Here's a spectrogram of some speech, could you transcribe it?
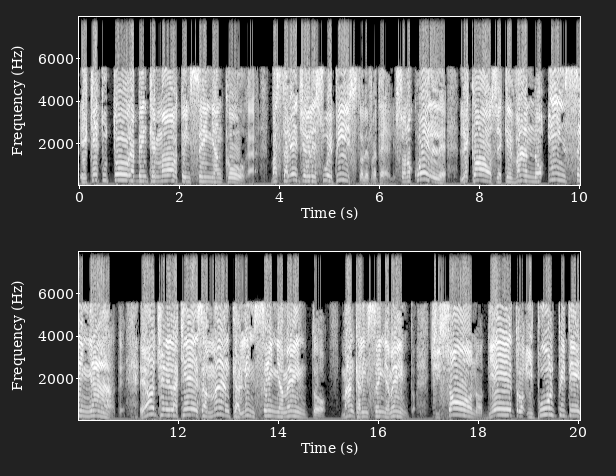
e che tuttora, benché morto, insegna ancora. Basta leggere le sue epistole, fratelli, sono quelle le cose che vanno insegnate. E oggi nella Chiesa manca l'insegnamento, manca l'insegnamento. Ci sono dietro i pulpiti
